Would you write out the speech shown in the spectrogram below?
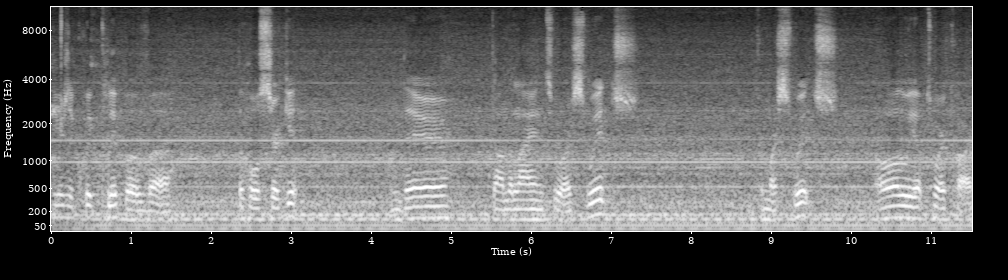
Here's a quick clip of uh, the whole circuit. From there down the line to our switch. From our switch all the way up to our car.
